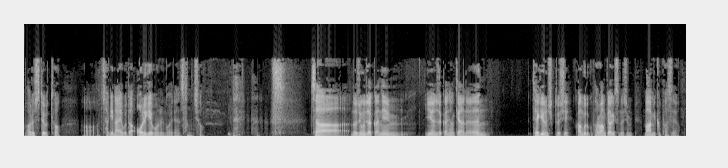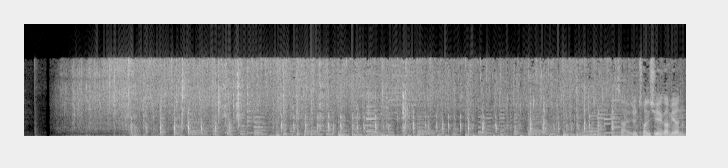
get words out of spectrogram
어렸을 때부터 어, 자기 나이보다 어리게 보는 거에 대한 상처. 네. 자, 노중훈 작가님, 이현주 작가님 함께하는 대기 음식 도시 광고 듣고 바로 함께 하겠습니다. 지금 마음이 급하세요. 요즘 전시회 가면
